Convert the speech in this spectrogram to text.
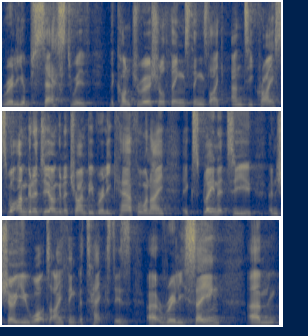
really obsessed with the controversial things, things like Antichrist. What I'm going to do, I'm going to try and be really careful when I explain it to you and show you what I think the text is uh, really saying. Um,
